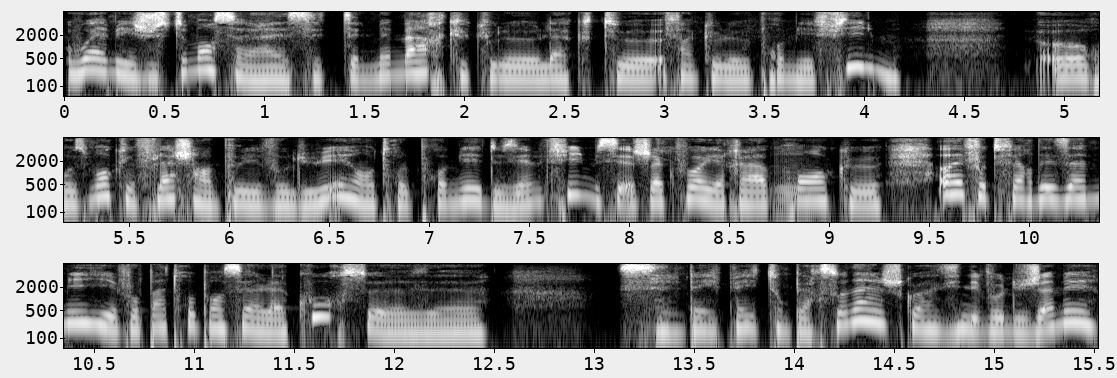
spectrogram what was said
Ouais, mais justement, ça- c'était le même arc que le, l'acte, enfin que le premier film. Heureusement que Flash a un peu évolué entre le premier et le deuxième film. C'est à chaque fois il réapprend Mm. que oh il faut te faire des amis, il faut pas trop penser à la course. euh, c'est paye, paye ton personnage quoi, il n'évolue jamais.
